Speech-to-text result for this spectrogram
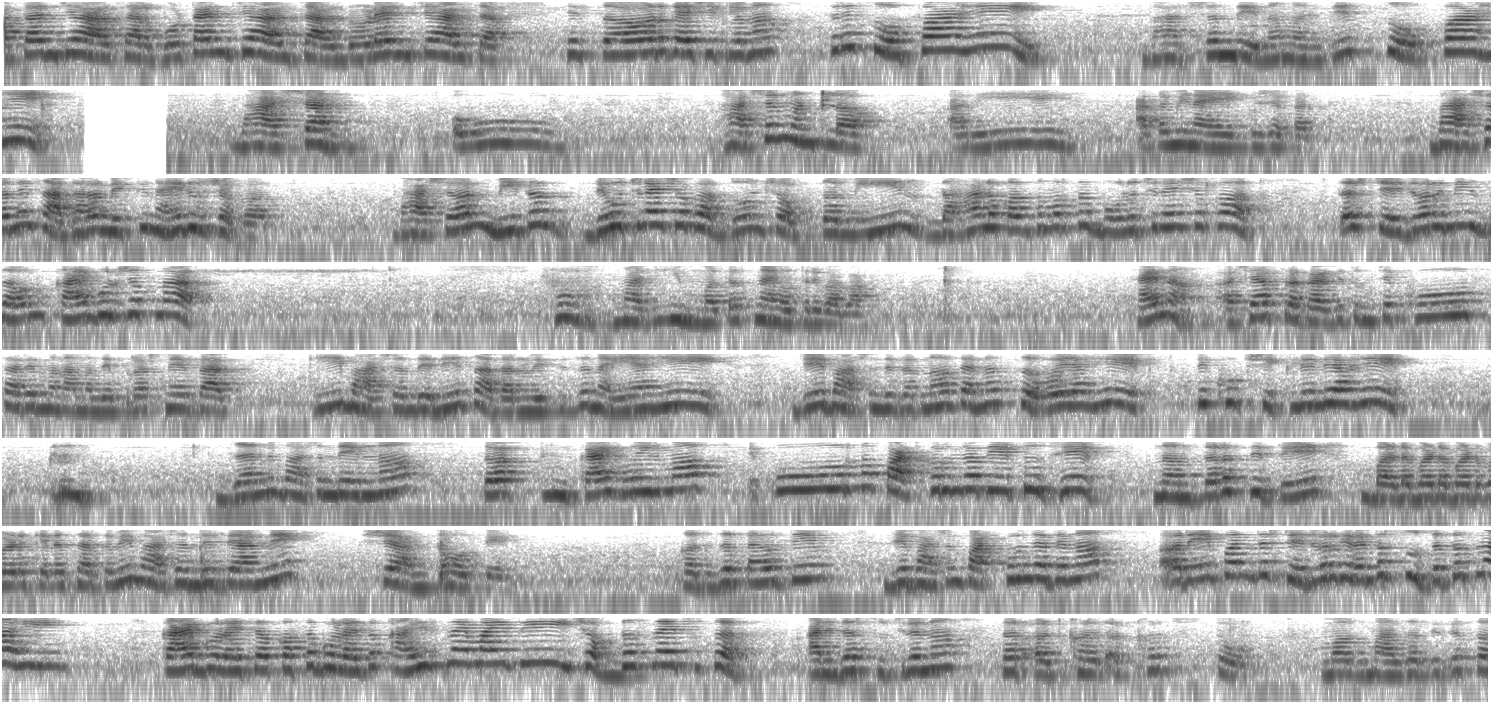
हातांची हालचाल बोटांची हालचाल डोळ्यांची हालचाल हे सगळं काही शिकलं ना तरी सोपं आहे. भाषण देणं म्हणजे सोपं आहे. भाषण. ओ. भाषण म्हटलं अरे आता मी नाही ऐकू शकत. भाषण हे साधारण व्यक्ती नाही देऊ शकत. भाषण मी तर देऊच नाही शकत. दोन शब्द मी दहा लोकांसमोर तर बोलूच नाही शकत. तर स्टेजवर मी जाऊन काय बोलू शकणार? माझी हिंमतच नाही होत रे बाबा. आहे ना? अशा प्रकारचे तुमचे खूप सारे मनामध्ये प्रश्न येतात की भाषण देणे हे साधारण व्यक्तीचं नाही आहे. जे भाषण देतात ना त्यांना सवय आहे. ते खूप शिकलेले आहे. जर मी भाषण देईल ना तर काय होईल मग? पूर्ण पाठ करून जाते ए टू झेड नंतरच तिथे बडबड बडबड केल्यासारखं मी भाषण देते आणि शांत होते. कधी तर काय होते? जे भाषण पाठ करून जाते ना अरे पण ते स्टेजवर गेल्यानंतर सुचतच नाही. काय बोलायचं कसं बोलायचं काहीच नाही माहिती. शब्दच नाही सुचत. आणि जर सुचले ना तर अडखळत अडखळत सुचतो. मग माझं तिथेच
